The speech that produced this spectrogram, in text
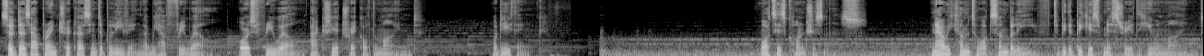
So, does our brain trick us into believing that we have free will, or is free will actually a trick of the mind? What do you think? What is consciousness? Now we come to what some believe to be the biggest mystery of the human mind.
